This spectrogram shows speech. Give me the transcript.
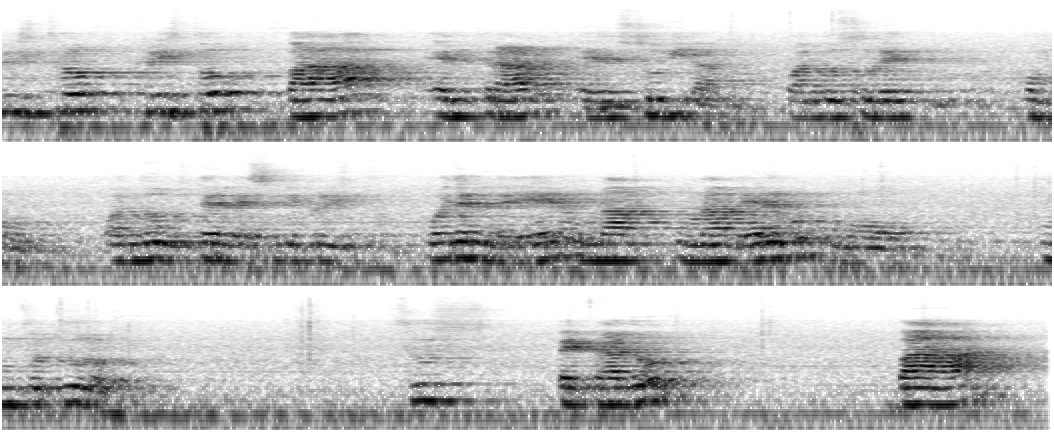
Cristo, Cristo va a entrar en su vida cuando, como, cuando usted recibe Cristo. Pueden leer una, una verbo como un futuro. Sus pecados va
